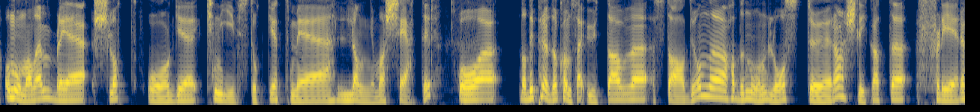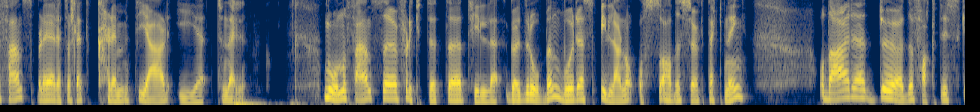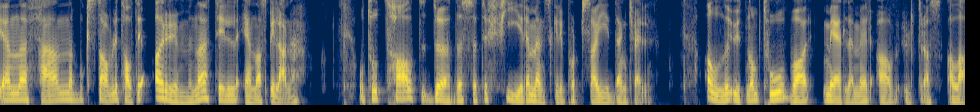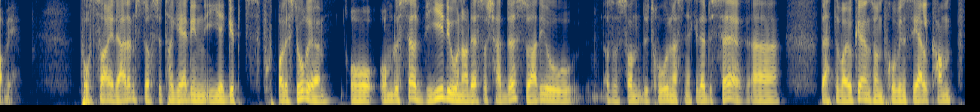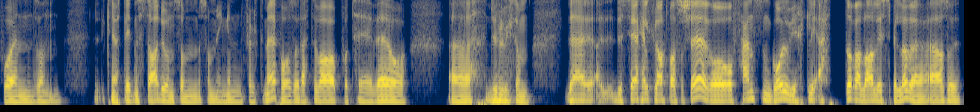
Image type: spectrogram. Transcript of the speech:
Og noen av dem ble slått og knivstukket med lange macheter. Og da de prøvde å komme seg ut av stadion, hadde noen låst døra, slik at flere fans ble rett og slett klemt i hjel i tunnelen. Noen fans eh, flyktet eh, til garderoben, hvor spillerne også hadde søkt dekning. Og der eh, døde faktisk en fan bokstavelig talt i armene til en av spillerne. Og totalt døde 74 mennesker i Port Said den kvelden. Alle utenom to var medlemmer av Ultras Alawi. Port Said er den største tragedien i Egypts fotballhistorie. Og om du ser videoen av det som skjedde, så er det jo altså sånn, Du tror nesten ikke det du ser. Uh, dette var jo ikke en sånn provinsiell kamp på en sånn knøttliten stadion som, som, ingen fulgte med på. så Dette var på TV, og uh, du liksom er, Du ser helt klart hva som skjer, og, og fansen går jo virkelig etter Alalis spillere. Uh, altså,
